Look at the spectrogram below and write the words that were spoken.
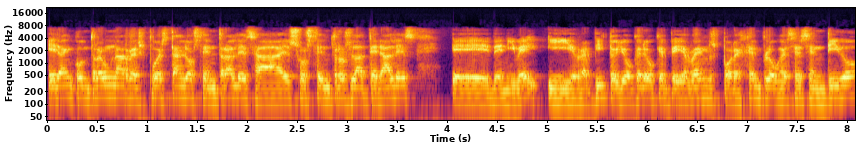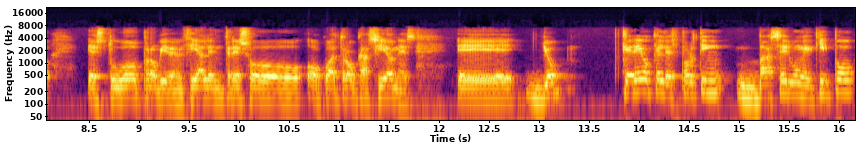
era encontrar una respuesta en los centrales a esos centros laterales eh, de nivel. Y repito, yo creo que Peirens, por ejemplo, en ese sentido, estuvo providencial en tres o, cuatro ocasiones. Eh, yo creo que el Sporting va a ser un equipo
